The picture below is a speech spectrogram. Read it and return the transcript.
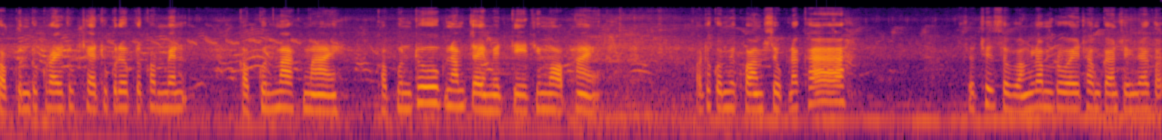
ขอบคุณทุกไลค์ทุกแชร์ทุกเลิฟทุกคอมเมนต์ ขอบคุณมากมาย ขอบคุณทุกน้ำใจเมตตาที่มอบให้ ขอทุกคนมีความสุขนะคะสดชื่นสว่างร่ำรวยทำการสิ่งใดขอ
